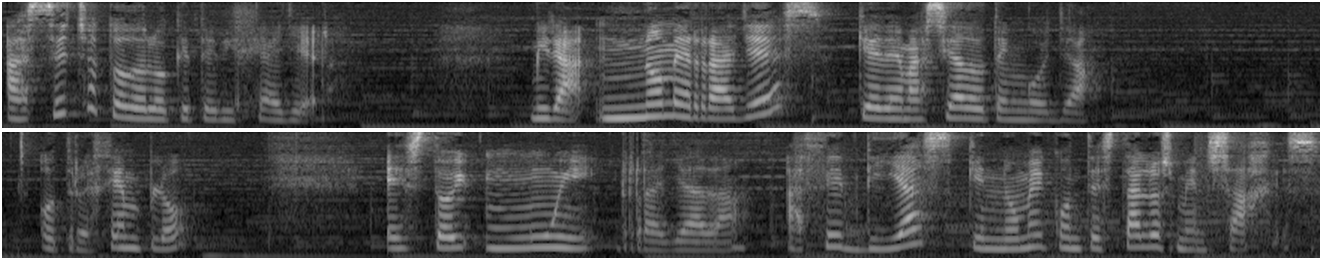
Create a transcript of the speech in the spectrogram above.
¿has hecho todo lo que te dije ayer? Mira, no me rayes, que demasiado tengo ya. Otro ejemplo. Estoy muy rayada. Hace días que no me contesta los mensajes.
